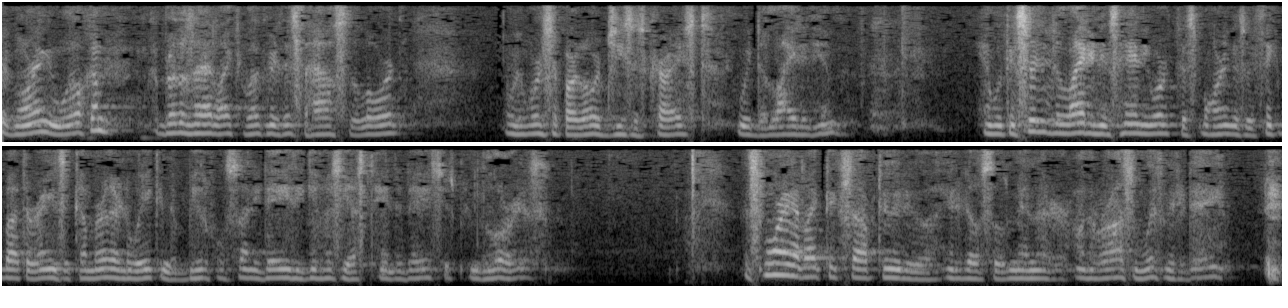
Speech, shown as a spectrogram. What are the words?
Good morning and welcome. Brothers I'd like to welcome you to this, the house of the Lord. We worship our Lord Jesus Christ. We delight in him. And we consider delight in his handiwork this morning as we think about the rains that come earlier in the week and the beautiful sunny days he gave us yesterday and today. It's just been glorious. This morning I'd like to take this opportunity to uh, introduce those men that are on the rostrum with me today.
